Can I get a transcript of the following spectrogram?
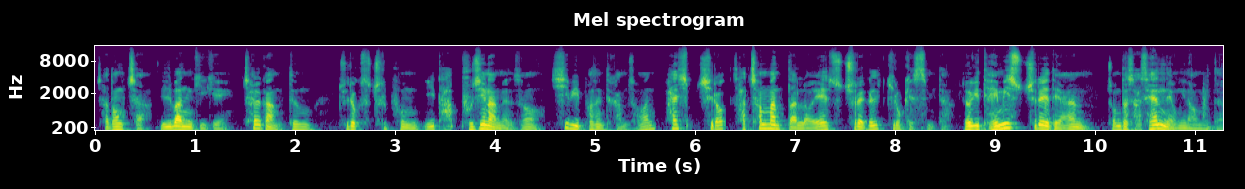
자동차, 일반 기계, 철강 등 주력 수출품이 다 부진하면서 12% 감소한 87억 4천만 달러의 수출액을 기록했습니다. 여기 대미 수출에 대한 좀더 자세한 내용이 나옵니다.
